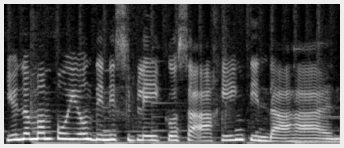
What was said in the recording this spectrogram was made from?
Yun naman po yung dinisplay ko sa aking tindahan.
